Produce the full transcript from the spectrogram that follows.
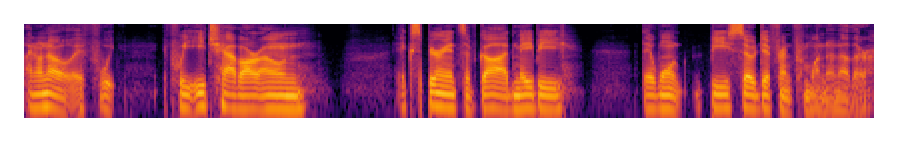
I don't know if we if we each have our own experience of God, maybe they won't be so different from one another.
